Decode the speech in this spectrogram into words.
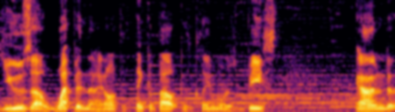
use a weapon that I don't have to think about because Claymore is a beast. And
